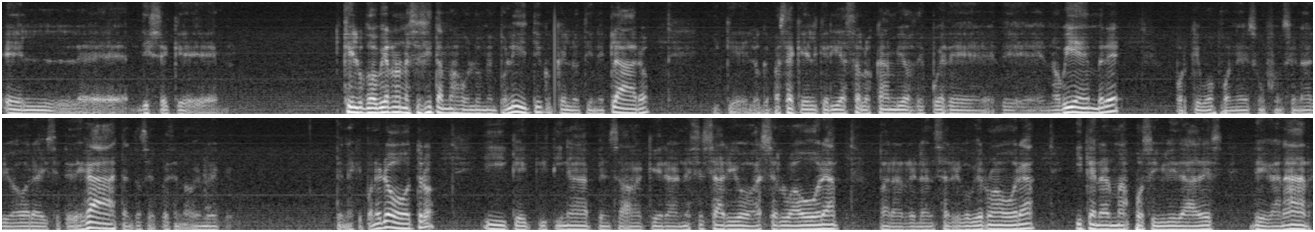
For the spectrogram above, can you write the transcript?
Él eh, dice que que el gobierno necesita más volumen político, que él lo tiene claro, y que lo que pasa es que él quería hacer los cambios después de, noviembre, porque vos pones un funcionario ahora y se te desgasta, entonces después de noviembre tenés que poner otro, y que Cristina pensaba que era necesario hacerlo ahora para relanzar el gobierno ahora y tener más posibilidades de ganar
